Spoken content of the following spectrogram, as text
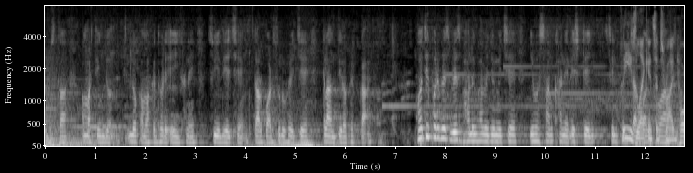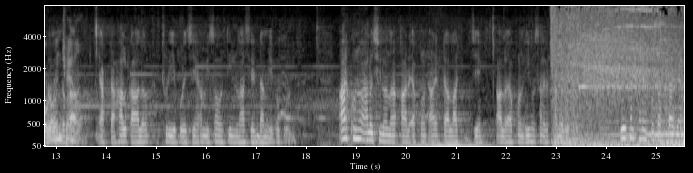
অবস্থা আমার তিনজন। লোক আমাকে ধরে এইখানে শুয়ে দিয়েছে। তারপর শুরু হয়েছে ক্লান্তির অপেক্ষা। ভৌতিক পরিবেশ বেশ ভালোইভাবে জমেছে। ইহসান খানের স্টেজ শিল্পী. একটা হালকা আলো ছড়িয়ে পড়েছে আমি সহ তিন লাশের ডামির ওপর। আর কোনো আলো ছিল না আর এখন আরেকটা লাগছে আলো এখন ইহসানের খানের ইহসান খানের পোশাকটা যেন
